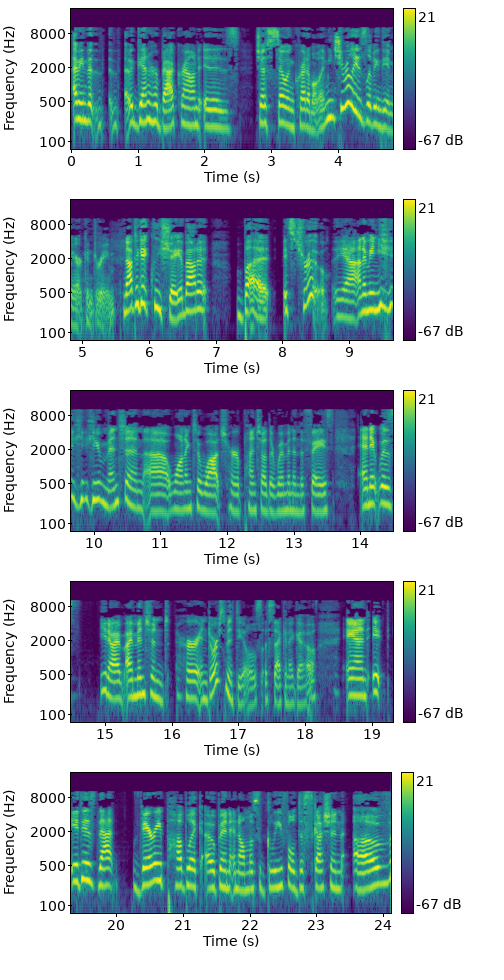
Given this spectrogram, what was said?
I mean, the, again, her background is just so incredible. I mean, she really is living the American dream. Not to get cliche about it, but it's true. Yeah. And I mean, you, you mentioned, uh, wanting to watch her punch other women in the face. And it was, you know, I, I mentioned her endorsement deals a second ago. And it, it is that very public, open, and almost gleeful discussion of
